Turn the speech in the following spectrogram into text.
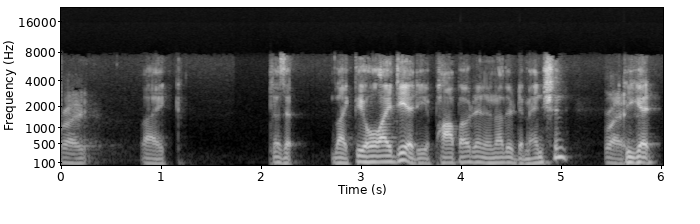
Right. Like, does it like the whole idea? Do you pop out in another dimension? Right. Do you get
